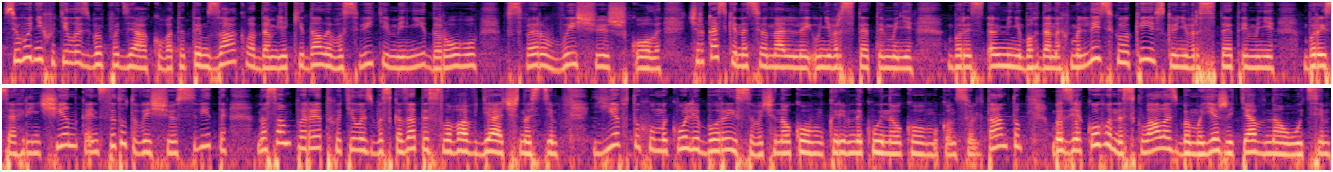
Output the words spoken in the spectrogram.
Сьогодні хотілося б подякувати тим закладам, які дали в освіті мені дорогу в сферу вищої школи. Черкаський національний університет імені Борис імені Богдана Хмельницького, Київський університет імені Бориса Грінченка, Інститут вищої освіти. Насамперед хотілося б сказати слова вдячності Євтуху Миколі Борисовичу, науковому керівнику і науковому консультанту, без якого не склалось би моє життя в науці.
